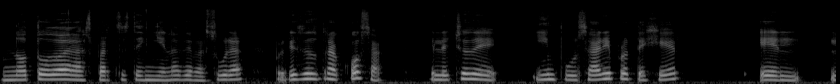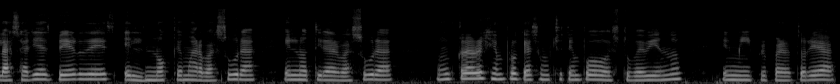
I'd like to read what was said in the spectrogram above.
no todas las partes estén llenas de basura, porque esa es otra cosa, el hecho de impulsar y proteger el, las áreas verdes, el no quemar basura, el no tirar basura. Un claro ejemplo que hace mucho tiempo estuve viendo en mi preparatoria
